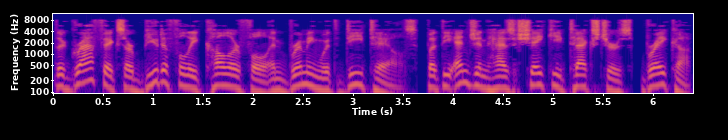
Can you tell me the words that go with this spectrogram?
"...the graphics are beautifully colorful and brimming with details, but the engine has shaky textures, breakup,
